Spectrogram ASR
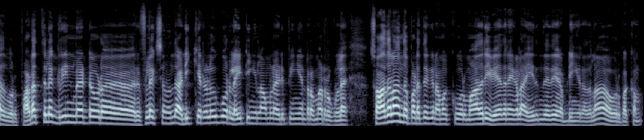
அது ஒரு படத்தில் க்ரீன் மேட்டோட ரிஃப்ளெக்ஷன் வந்து அடிக்கிற அளவுக்கு ஒரு லைட்டிங் இல்லாமல் அடிப்பீங்கன்ற மாதிரி இருக்கும்ல. ஸோ அதெல்லாம் இந்த படத்துக்கு நமக்கு ஒரு மாதிரி வேதனைகளாக இருந்தது அப்படிங்கிறதெல்லாம் ஒரு பக்கம்.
